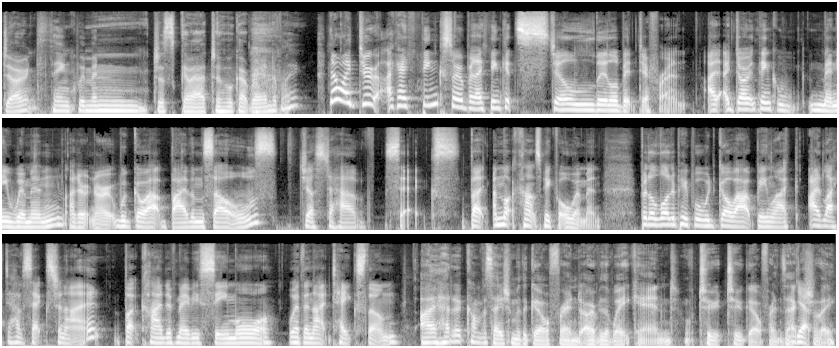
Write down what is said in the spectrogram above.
don't think women just go out to hook up randomly? No, I do. Like, I think so, but I think it's still a little bit different. I, I don't think many women, I don't know, would go out by themselves just to have sex. But I'm not can't speak for all women. But a lot of people would go out being like, I'd like to have sex tonight, but kind of maybe see more where the night takes them. I had a conversation with a girlfriend over the weekend, two two girlfriends Yep. actually,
